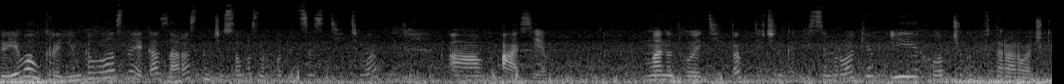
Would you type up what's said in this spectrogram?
Києва, українка, власне, яка зараз тимчасово знаходиться з дітьми а, в Азії. У мене двоє діток, дівчинка 8 років і хлопчику півтора рочки.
